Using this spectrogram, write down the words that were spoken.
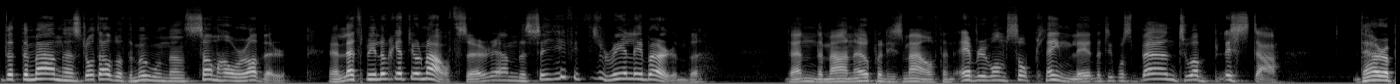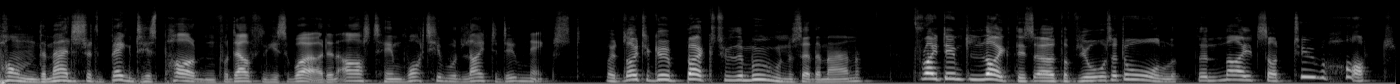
that the man has got out of the moon and somehow or other. Uh, let me look at your mouth, sir, and see if it is really burned. Then the man opened his mouth, and everyone saw plainly that it was burned to a blister. Thereupon the magistrate begged his pardon for doubting his word, and asked him what he would like to do next. I'd like to go back to the moon, said the man, for I don't like this earth of yours at all. The nights are too hot.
